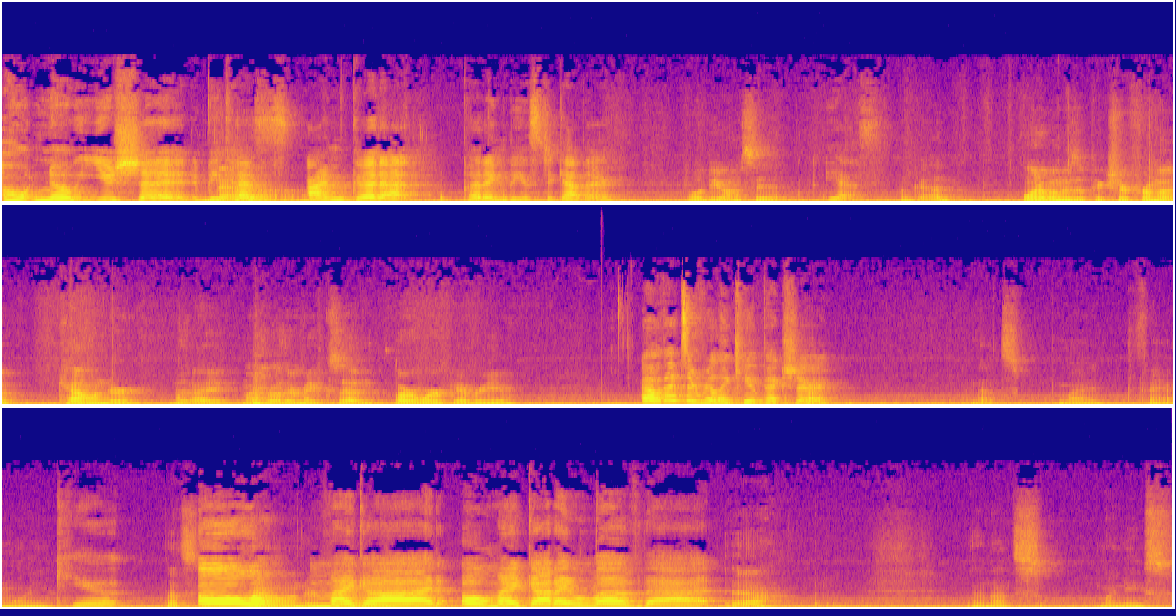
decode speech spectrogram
Oh, no, you should because Nah. I'm good at putting these together. Well, do you want to see it? Yes. Oh God. One of them is a picture from a calendar that I my brother makes at our work every year. Oh, that's a really cute picture. That's my family. Cute. That's the Oh calendar. Oh my photo. god. Oh my god, I love that. Yeah. And that's my niece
